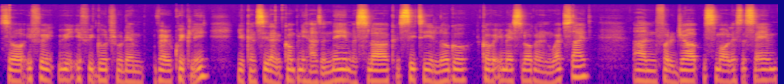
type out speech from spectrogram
So if we, we if we go through them very quickly you can see that the company has a name a slug a city logo cover image slogan and website. And for the job it's more or less the same.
